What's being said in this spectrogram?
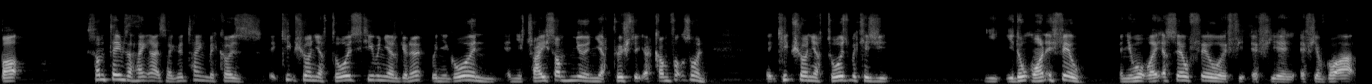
But sometimes I think that's a good thing because it keeps you on your toes. See when you're going out, when you go and, and you try something new and you're pushed at your comfort zone, it keeps you on your toes because you you, you don't want to fail and you won't let yourself fail if you, if you if you've got a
